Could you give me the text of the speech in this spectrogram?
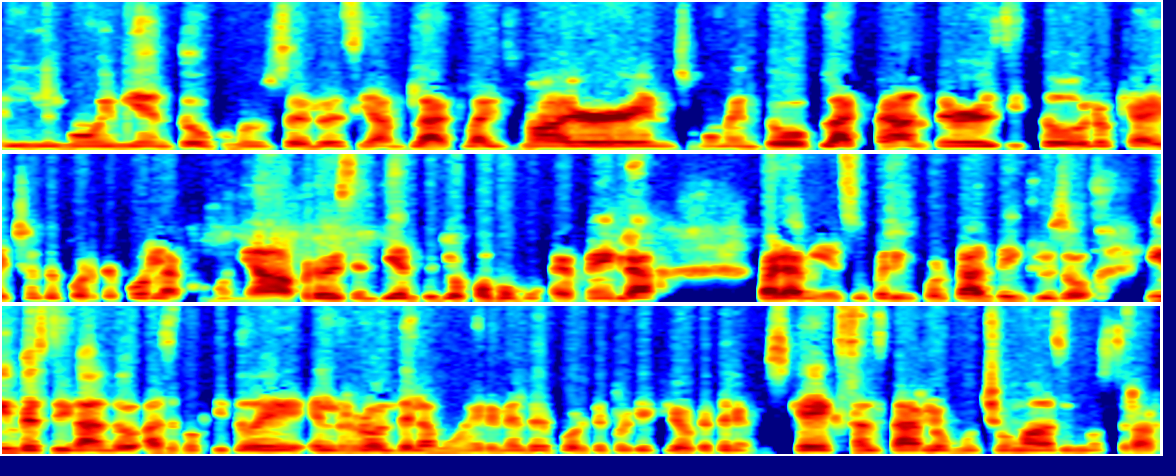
el, movimiento, como ustedes lo decían, Black Lives Matter, en su momento Black Panthers y todo lo que ha hecho el deporte por la comunidad afrodescendiente, yo como mujer negra para mí es súper importante, incluso investigando hace poquito de el rol de la mujer en el deporte, porque creo que tenemos que exaltarlo mucho más y mostrar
